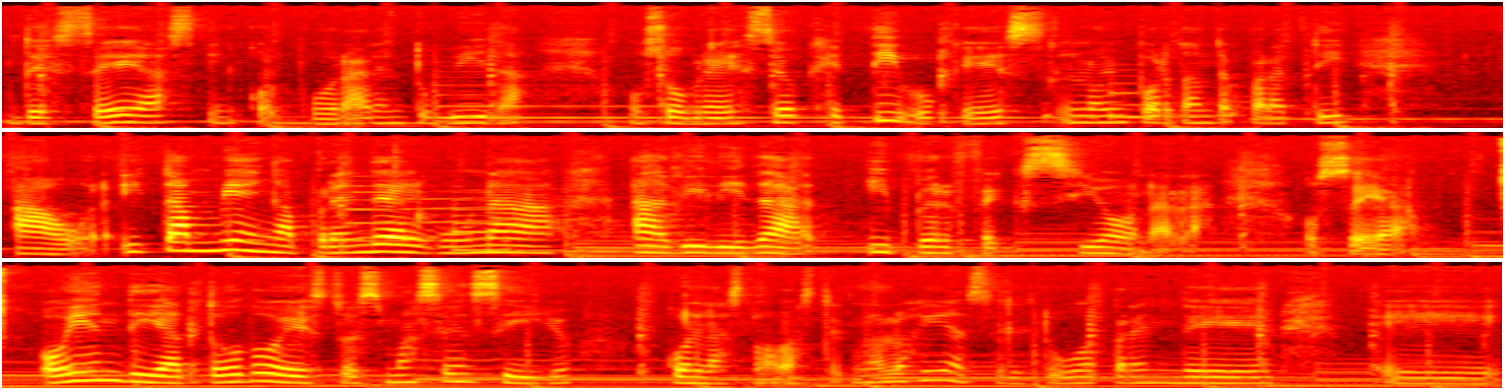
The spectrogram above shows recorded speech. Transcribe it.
deseas incorporar en tu vida o sobre ese objetivo que es lo importante para ti ahora. Y también aprende alguna habilidad y perfeccionala. O sea, Hoy en día todo esto es más sencillo con las nuevas tecnologías, el tú aprender eh,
